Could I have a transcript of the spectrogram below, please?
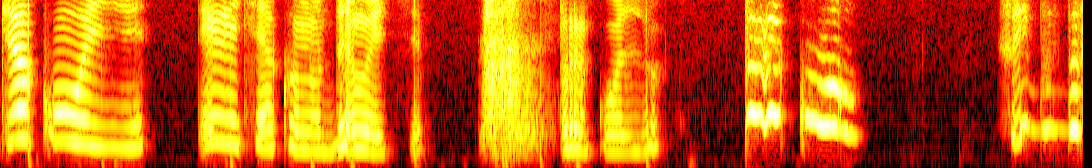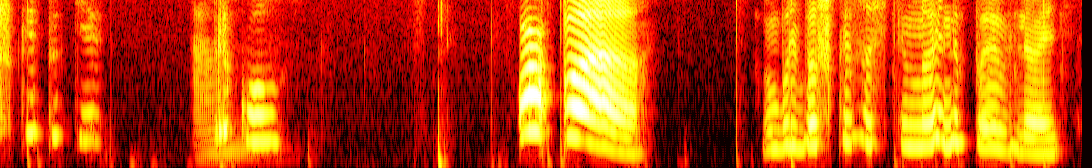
Джакузі. Дивіться, як воно дивиться. Прикольно. Прикол. Ще й бульбашки тут є. Прикол. Опа! Ну, бульбашки за стіною не появляються.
